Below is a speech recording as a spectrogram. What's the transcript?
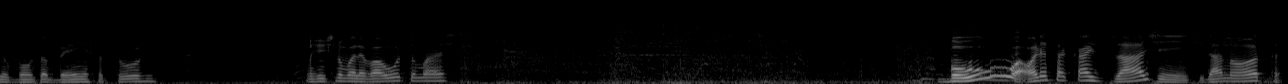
Deu bom também essa torre. A gente não vai levar outra, mas... Boa! Olha essa Kaysar, gente. Dá nota.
